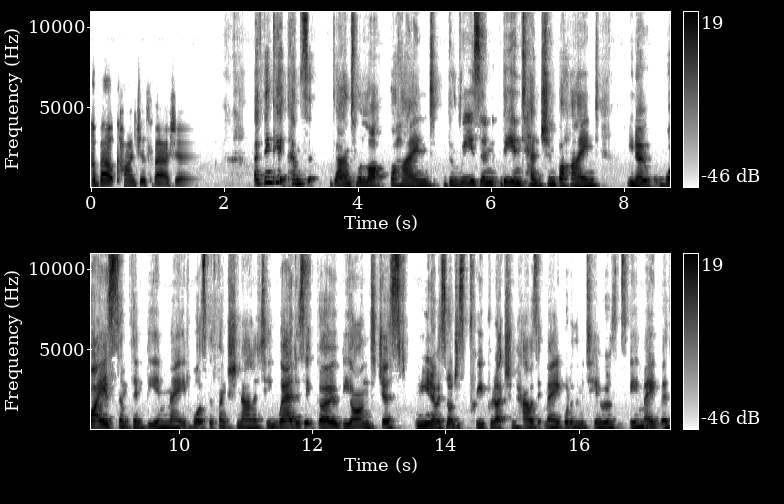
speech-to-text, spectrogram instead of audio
about conscious fashion. I think it comes down to a lot behind the reason, the intention behind, you know, why is something being made? What's the functionality? Where does it go beyond just, you know, it's not just pre production. How is it made? What are the materials it's being made with?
